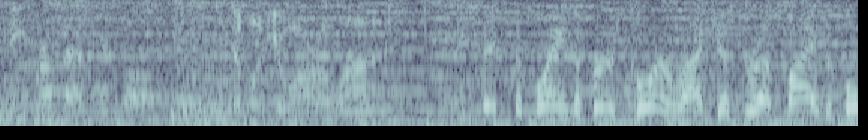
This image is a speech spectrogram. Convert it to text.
Zebra Basketball. WROI. Six to play in the first quarter. Rochester up 5 to 4.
